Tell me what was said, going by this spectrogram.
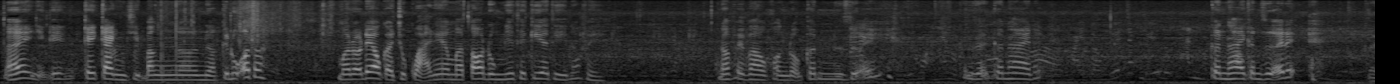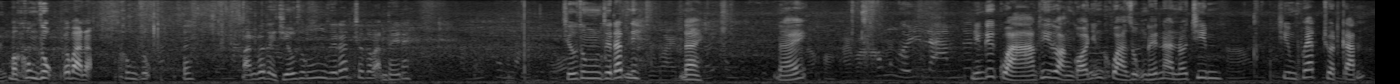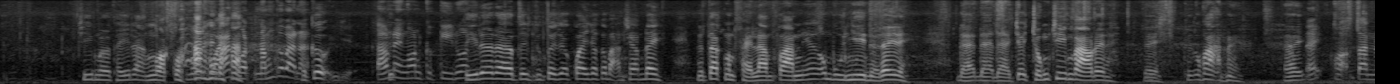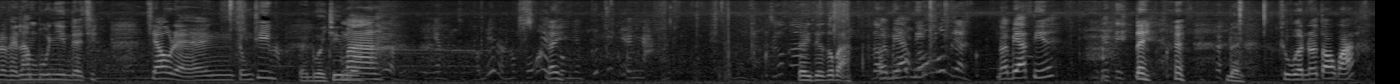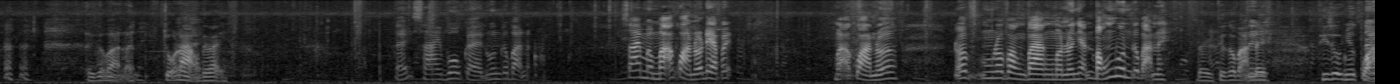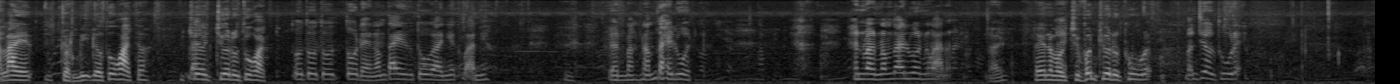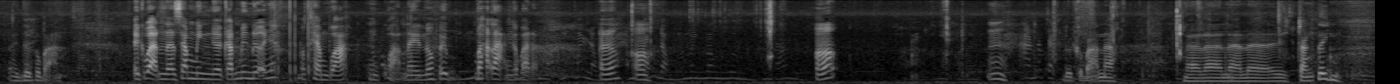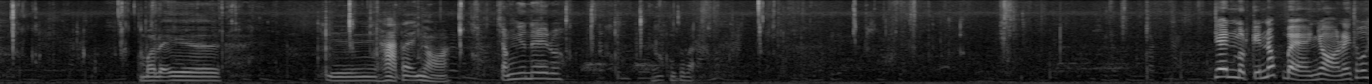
Đấy những cái cây cành chỉ bằng ờ, nửa cái đũa thôi. Mà nó đeo cả chục quả nhưng mà to đùng như thế kia thì nó phải nó phải vào khoảng độ cân rưỡi cân rưỡi cân hai đấy. Cân hai cân rưỡi đấy. Đấy, mà không dụng các bạn ạ không dụng. Đây bạn có thể chiếu xuống dưới đất cho các bạn thấy này. Chiếu xuống dưới đất đi. Đây. Đấy. Những cái quả thi thoảng có những quả dụng đấy là nó chim chim khoét chuột cắn. Chim mà thấy là ngọt quá ngọt quá ngọt lắm các bạn ạ. Cứ, táo này ngon cực kỳ luôn. tí nữa là chúng tôi sẽ quay cho các bạn xem đây. Người ta còn phải làm toàn những ông bù nhìn ở đây này. Để để để cho chống chim vào đây này. Đây thưa các bạn này. Đấy. Đấy họ toàn phải làm bù nhìn để treo để chống chim. Để đuổi chim đây. mà Em á, đây. thưa các bạn. Nói bé tí. nói bé tí đấy. Đây. Đây. Chủ vườn nói to quá. Đây các bạn ạ. Chỗ nào thế vậy đấy sai vô kể luôn các bạn ạ. Sai mà mã quả nó đẹp ấy. Mã quả nó nó nó vàng vàng mà nó nhẵn bóng luôn các bạn này. Đây thưa các bạn Đây. đây. Thí dụ như quả Đây. này chuẩn bị được thu hoạch thôi. Chưa Đây. chưa được thu hoạch. Tôi tôi tôi tôi để nắm tay tôi vào nhé các bạn nhé. Gần bằng nắm tay luôn gần bằng nắm tay luôn các bạn ạ. Đấy đây là mà chưa- vẫn chưa được thu đấy. Vẫn chưa được thu đấy. Đây thưa các bạn. Đây các bạn xem mình cắn miếng nữa nhé nó thèm quá. Một quả này nó phải ba lạng các bạn ạ. Ờ ờ. Ờ. Ừ. được các bạn nào. Là là là là trắng tinh. Mà lại ờ, hạt lại nhỏ. Trắng như nê luôn. Đấy các bạn trên một cái nóc bể nhỏ này thôi.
